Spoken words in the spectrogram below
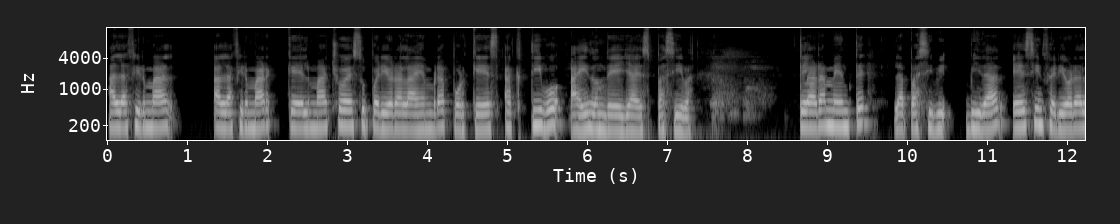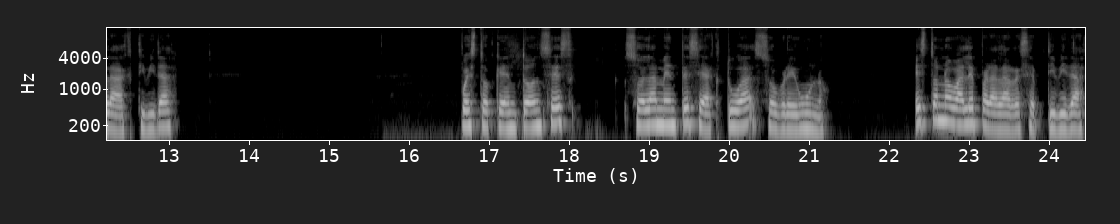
al afirmar, que el macho es superior a la hembra porque es activo ahí donde ella es pasiva. Claramente, la es inferior a la actividad, puesto que entonces solamente se actúa sobre uno. Esto no vale para la receptividad,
